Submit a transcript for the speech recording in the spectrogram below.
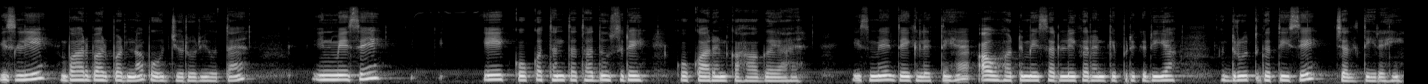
इसलिए बार बार पढ़ना बहुत ज़रूरी होता है। इनमें से एक को कथन तथा दूसरे को कारण कहा गया है। इसमें देख लेते हैं अवहट में सरलीकरण की प्रक्रिया द्रुत गति से चलती रही।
